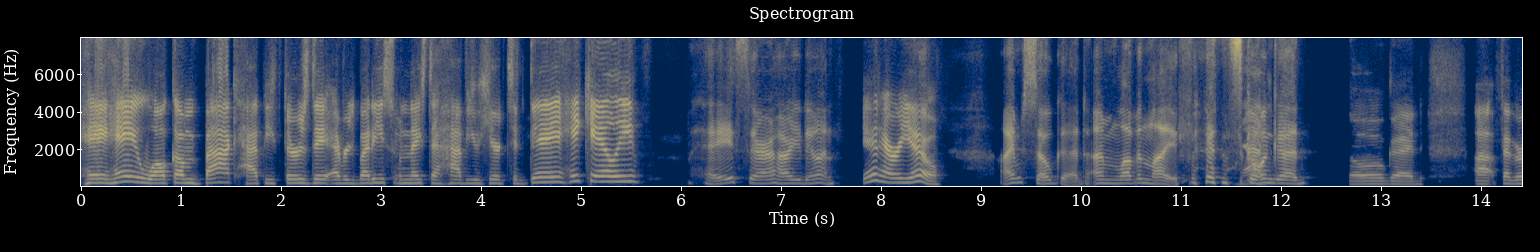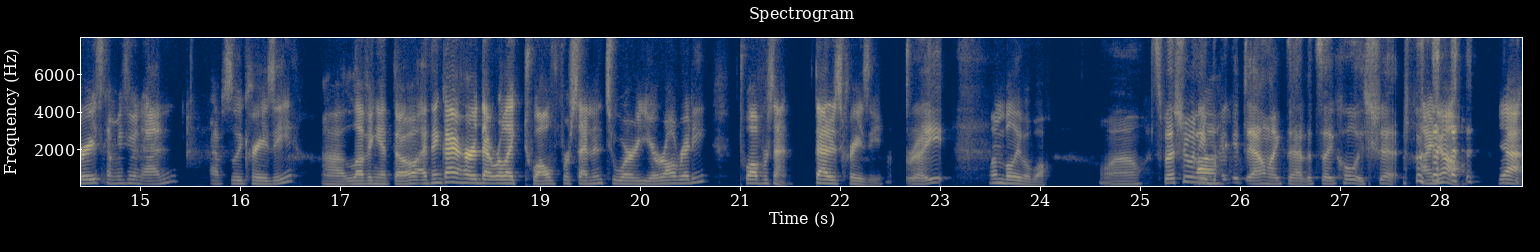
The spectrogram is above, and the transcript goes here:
Hey, hey, welcome back. Happy Thursday, everybody. So nice to have you here today. Hey, Kaylee. Hey, Sarah. How are you doing? Good. How are you? I'm so good. I'm loving life. it's yeah. going good. So good. Uh, February is coming to an end. Absolutely crazy. Uh, loving it though. I think I heard that we're like 12% into our year already. 12%. That is crazy. Right? Unbelievable. Wow. Especially when you uh, break it down like that. It's like, holy shit. I know. Yeah.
